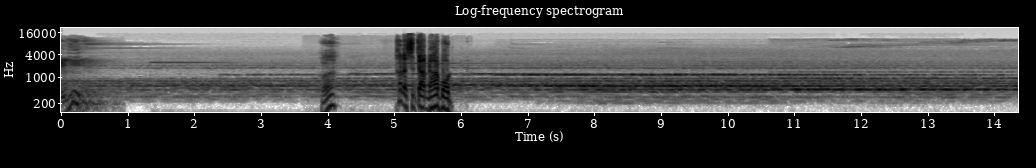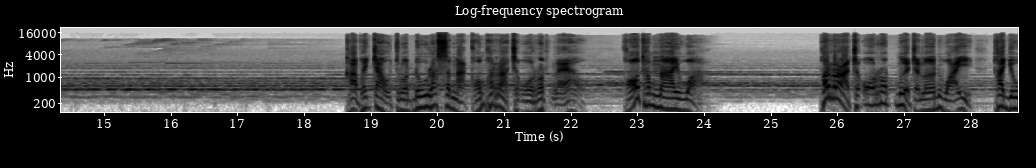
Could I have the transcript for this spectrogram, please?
นี้ฮะท่านอสิตดาบท ข้าพเจ้าตรวจดูลักษณะของพระราชโอรสแล้ว ขอทำนายว่า พระราชโอรสเมื่อเจริญวัยถ้าอยู่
